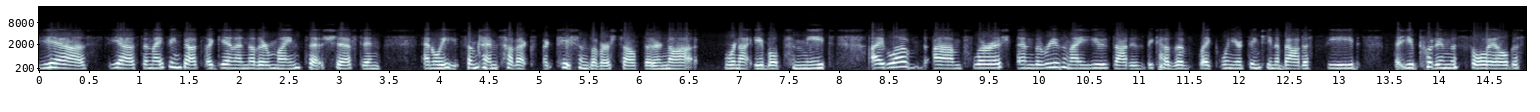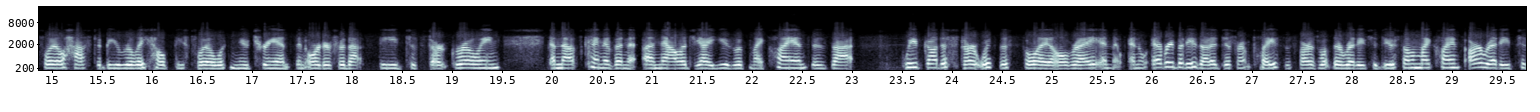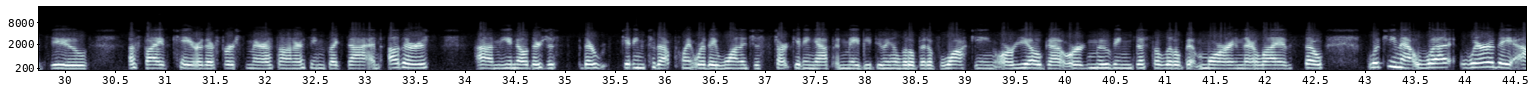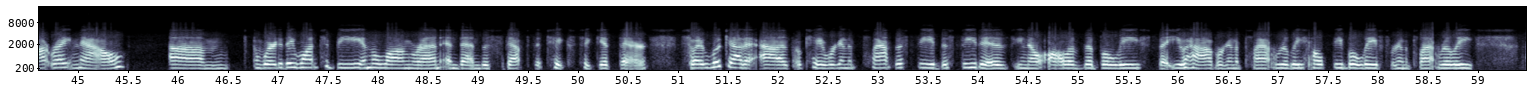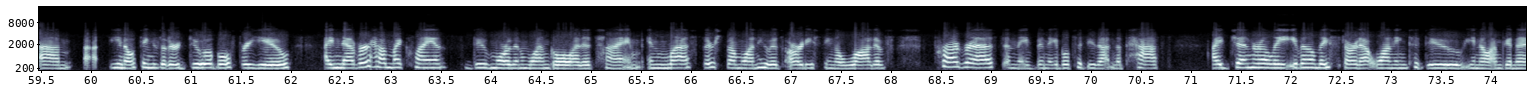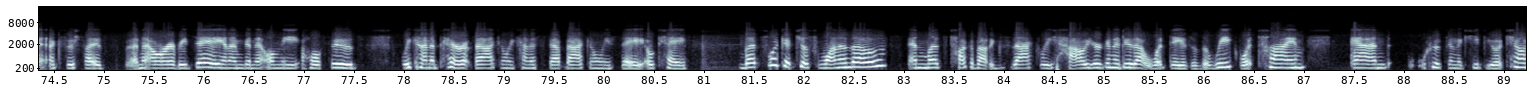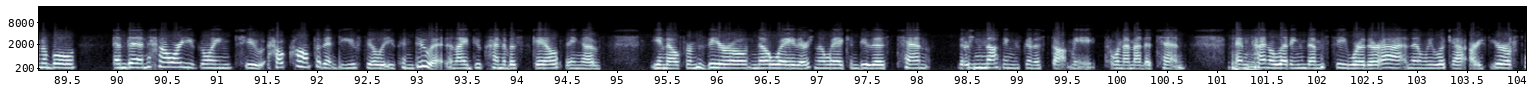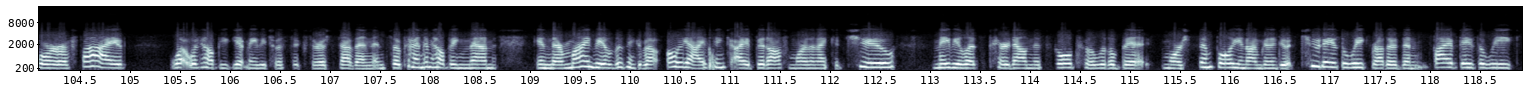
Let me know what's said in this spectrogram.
Yes, yes, and I think that's again another mindset shift, and and we sometimes have expectations of ourselves that are not we're not able to meet. I love um, Flourish, and the reason I use that is because of like when you're thinking about a seed that you put in the soil, the soil has to be really healthy soil with nutrients in order for that seed to start growing, and that's kind of an analogy I use with my clients is that we've got to start with the soil, right? And and everybody's at a different place as far as what they're ready to do. Some of my clients are ready to do a 5K or their first marathon or things like that, and others, um, you know, they're just they're getting to that point where they want to just start getting up and maybe doing a little bit of walking or yoga or moving just a little bit more in their lives. So, looking at what where are they at right now. Um, where do they want to be in the long run and then the steps it takes to get there. So i look at it as okay we're going to plant the seed. The seed is you know all of the beliefs that you have. We're going to plant really healthy beliefs. We're going to plant really um, uh, you know things that are doable for you. I never have my clients do more than one goal at a time unless there's someone who has already seen a lot of progress and they've been able to do that in the past I generally, even though they start out wanting to do, you know, I'm going to exercise an hour every day and I'm going to only eat whole foods, we kind of pare it back and we kind of step back and we say, okay, let's look at just one of those and let's talk about exactly how you're going to do that, what days of the week, what time, and who's going to keep you accountable. And then how are you going to, how confident do you feel that you can do it? And I do kind of a scale thing of, you know, from zero, no way, there's no way I can do this, 10, there's nothing's going to stop me when I'm at a 10, and Mhm. kind of letting them see where they're at. And then we look at, if you're a four or a five, what would help you get maybe to a six or a seven? And so kind of helping them in their mind be able to think about, oh yeah, I think I bit off more than I could chew. Maybe let's pare down this goal to a little bit more simple. You know, I'm going to do it two days a week rather than five days a week.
